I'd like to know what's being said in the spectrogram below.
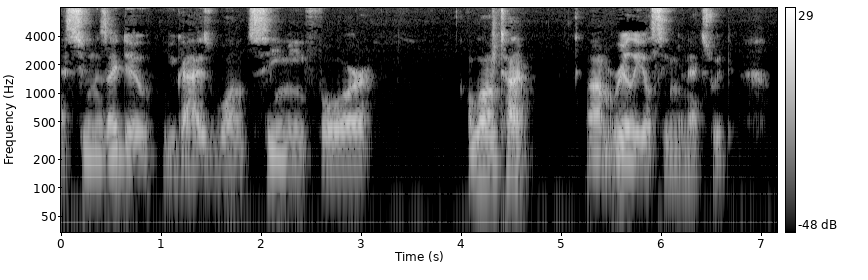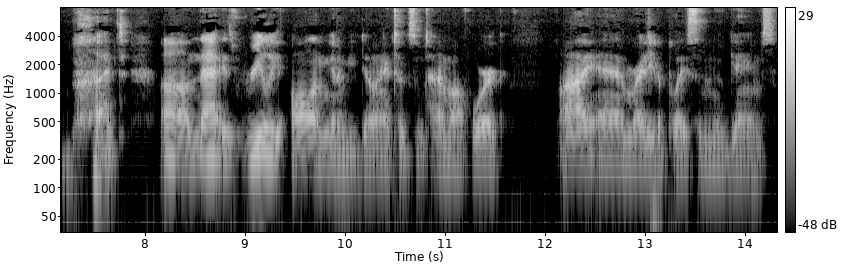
as soon as I do, you guys won't see me for a long time. Um, really, you'll see me next week. But um, that is really all I'm going to be doing. I took some time off work. I am ready to play some new games.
